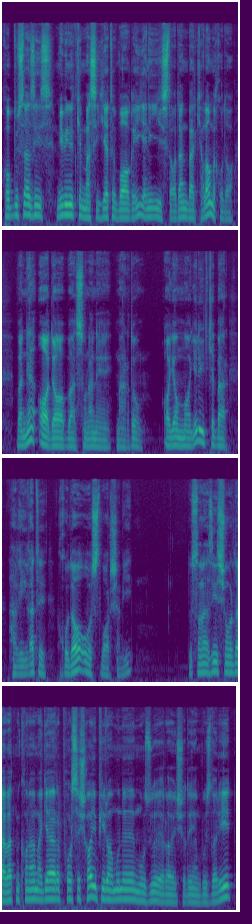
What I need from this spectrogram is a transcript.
خب دوست عزیز می‌بینید که مسیحیت واقعی یعنی ایستادن بر کلام خدا و نه آداب و سنن مردم آیا مایلید که بر حقیقت خدا استوار شوید؟ دوستان عزیز شما رو دعوت می‌کنم. اگر پرسش های پیرامون موضوع ارائه شده امروز دارید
